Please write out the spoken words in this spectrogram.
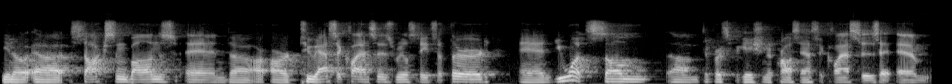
you know uh, stocks and bonds and uh, are, are two asset classes, real estate's a third and you want some um, diversification across asset classes um,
